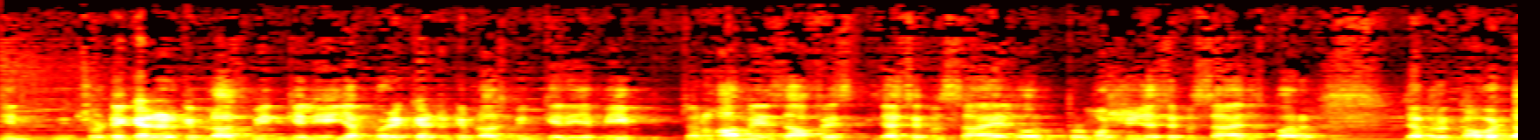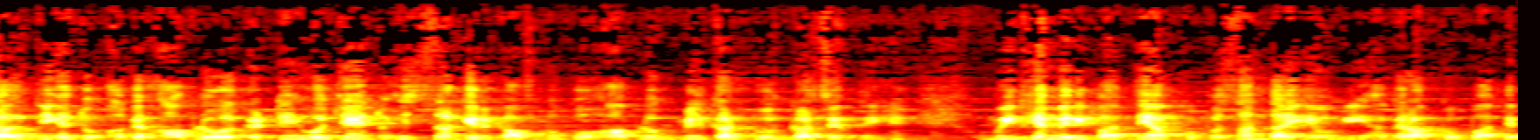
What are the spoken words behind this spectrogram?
ان چھوٹے کیڈر کے ملازمین کے لیے یا بڑے کیڈر کے ملازمین کے لیے بھی تنخواہ میں اضافے جیسے مسائل اور پروموشن جیسے مسائل پر جب رکاوٹ ڈالتی ہے، تو اگر آپ لوگ اکٹھے ہو جائیں، تو اس طرح کی رکاوٹوں کو آپ لوگ مل کر دور کر سکتے ہیں۔ امید ہے میری باتیں آپ کو پسند آئی ہوگی۔ اگر آپ کو باتیں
